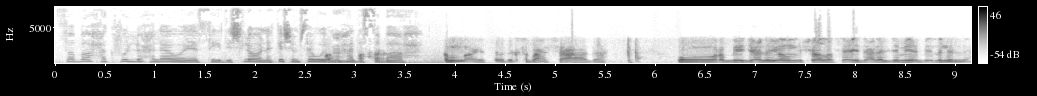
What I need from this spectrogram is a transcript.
صباحك فل حلاوة يا سيدي. شلونك؟ إيش مسوي مع هذا الصباح؟ الله يسعدك. صباح السعادة. وربي يجعله يوم إن شاء الله سعيد على الجميع بإذن الله.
